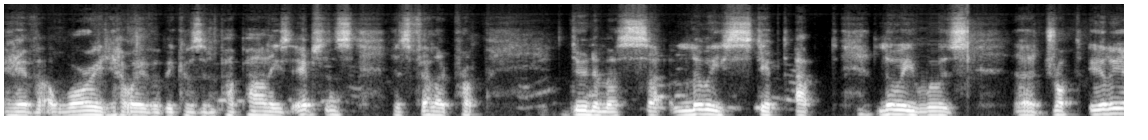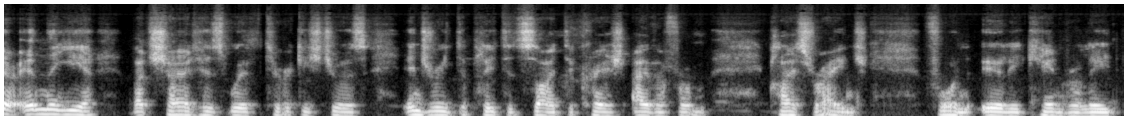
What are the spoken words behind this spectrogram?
have worried, however, because in Papali's absence, his fellow prop dunamis uh, Lui stepped up. Lui was uh, dropped earlier in the year, but showed his worth to Ricky Stuart's injury depleted side to crash over from close range for an early Canberra lead.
